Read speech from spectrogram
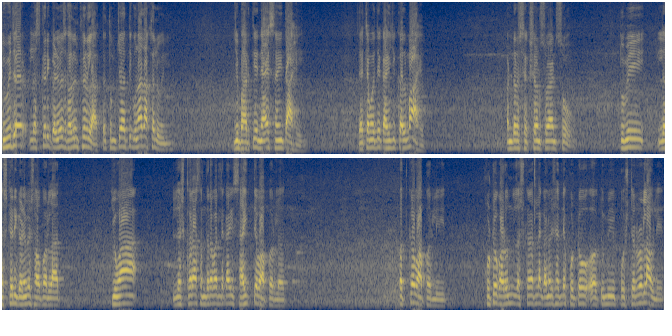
तुम्ही जर लष्करी गणवेश घालून फिरलात तर तुमच्यावरती गुन्हा दाखल होईल. जी भारतीय न्याय संहिता आहे त्याच्यामध्ये काही जी कलमं आहेत under section so and so तुम्ही लष्करी गणवेश वापरलात किंवा लष्करासंदर्भातलं काही साहित्य वापरलं पथकं वापरलीत फोटो काढून लष्करातल्या गणवेशातले फोटो तुम्ही पोस्टरवर लावलेत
